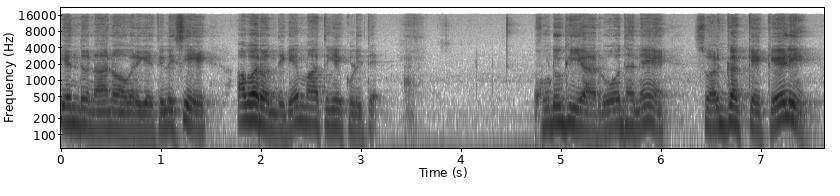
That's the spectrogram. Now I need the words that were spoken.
ಎಂದು ನಾನು ಅವರಿಗೆ ತಿಳಿಸಿ ಅವರೊಂದಿಗೆ ಮಾತಿಗೆ ಕುಳಿತೆ. ಹುಡುಗಿಯ ರೋಧನೆ ಸ್ವರ್ಗಕ್ಕೆ ಕೇಳಿ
